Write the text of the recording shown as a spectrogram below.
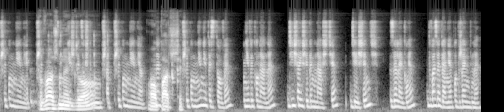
Przypomnienie. Przy... Ważnego. Coś. Przy... Przypomnienia. O, patrzcie. Przypomnienie testowe. Niewykonane. Dzisiaj 17. 10. Zaległe. Dwa zadania podrzędne.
